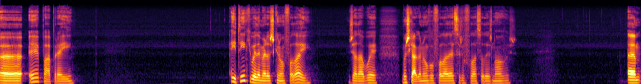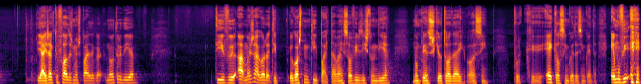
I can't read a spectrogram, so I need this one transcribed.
uh, epá, peraí. Ei, tem aqui bué da merdas que eu não falei. Já dá bué. Mas caga, não vou falar dessas, vou falar só das novas. Um, e aí, já que estou a falar dos meus pais, agora, no outro dia tive. Ah, mas já agora, tipo, eu gosto muito de ti, pai, está bem? Só ouvires isto um dia, não penses que eu te odeio ou assim porque é aquele 50-50. É, movi é,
